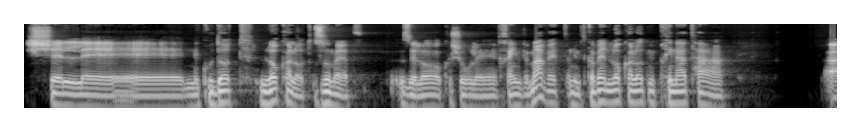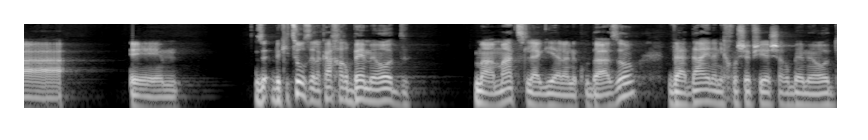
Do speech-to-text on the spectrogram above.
של uh, נקודות לא קלות, זאת אומרת, זה לא קשור לחיים ומוות, אני מתכוון לא קלות מבחינת ה... ה... Uh, זה, בקיצור זה לקח הרבה מאוד מאמץ להגיע לנקודה הזו, ועדיין אני חושב שיש הרבה מאוד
